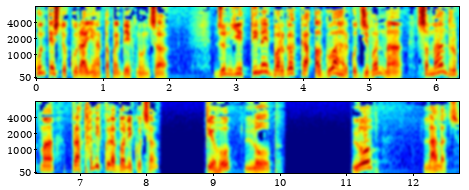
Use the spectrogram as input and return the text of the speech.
कुन त्यस्तो कुरा यहाँ तपाईँ देख्नुहुन्छ जुन यी तीनै वर्गका अगुवाहरूको जीवनमा समान रूपमा प्राथमिक कुरा बनेको छ? त्यो हो लोभ। लोभ लालच।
